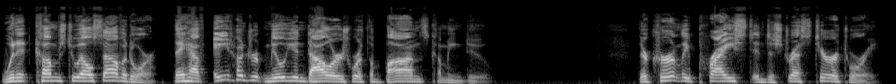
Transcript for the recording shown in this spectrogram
When it comes to El Salvador, they have $800 million worth of bonds coming due. They're currently priced in distressed territory.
